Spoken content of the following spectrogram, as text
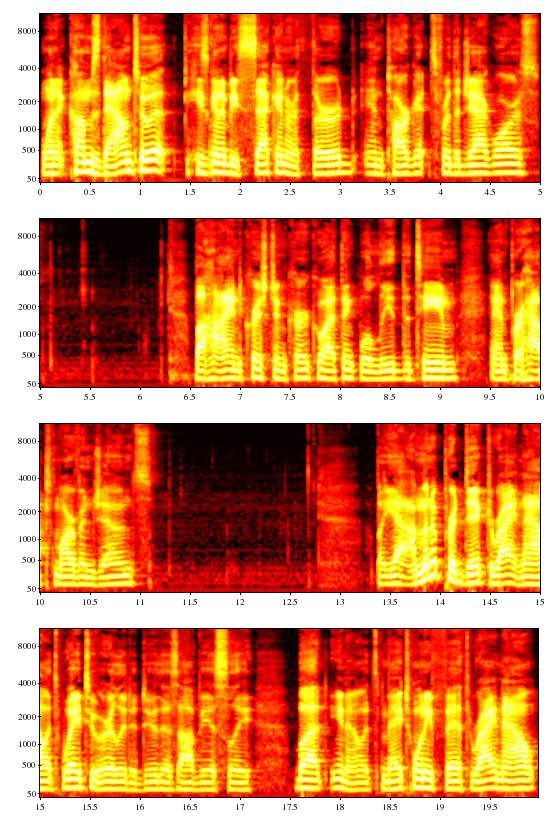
when it comes down to it, he's going to be second or third in targets for the Jaguars behind Christian Kirk, who I think will lead the team, and perhaps Marvin Jones. But yeah, I'm going to predict right now. It's way too early to do this, obviously. But, you know, it's May 25th. Right now,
